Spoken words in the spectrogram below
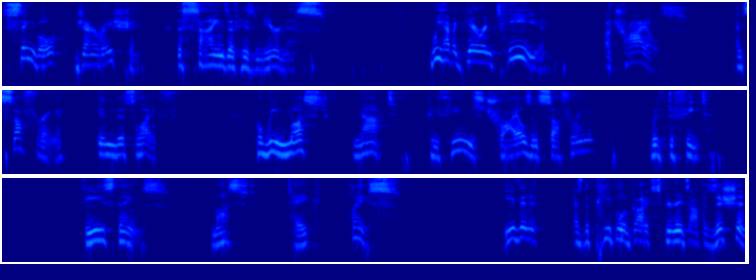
single generation. The signs of his nearness. We have a guarantee of trials and suffering in this life. But we must not confuse trials and suffering with defeat. These things must take place. Even as the people of God experience opposition,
